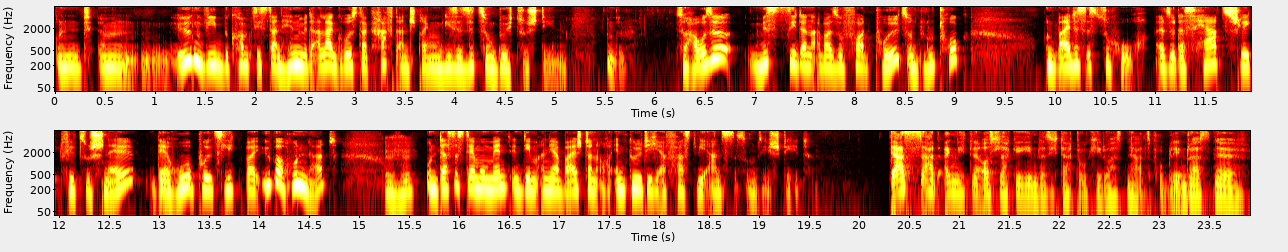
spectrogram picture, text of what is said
Und ähm, irgendwie bekommt sie es dann hin, mit allergrößter Kraftanstrengung diese Sitzung durchzustehen. Zu Hause misst sie dann aber sofort Puls und Blutdruck Und beides ist zu hoch. Also das Herz schlägt viel zu schnell, der Ruhepuls liegt bei über 100. Mhm. Und das ist der Moment, in dem Anja Beisch dann auch endgültig erfasst, wie ernst es um sie steht. Das hat eigentlich den Ausschlag gegeben, dass ich dachte, okay, du hast ein Herzproblem, du hast eine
